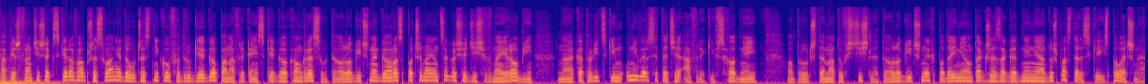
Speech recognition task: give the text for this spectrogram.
Papież Franciszek skierował przesłanie do uczestników drugiego panafrykańskiego kongresu teologicznego rozpoczynającego się dziś w Nairobi na Katolickim Uniwersytecie Afryki Wschodniej. Oprócz tematów ściśle teologicznych podejmie on także zagadnienia duszpasterskie i społeczne.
